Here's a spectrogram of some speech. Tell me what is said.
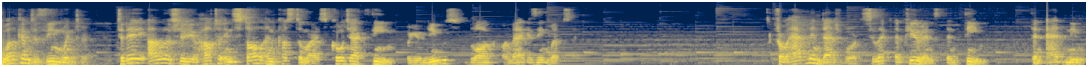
Welcome to Theme Winter. Today I will show you how to install and customize Qoxag theme for your news, blog or magazine website. From Admin Dashboard, select Appearance then Theme, then Add New.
